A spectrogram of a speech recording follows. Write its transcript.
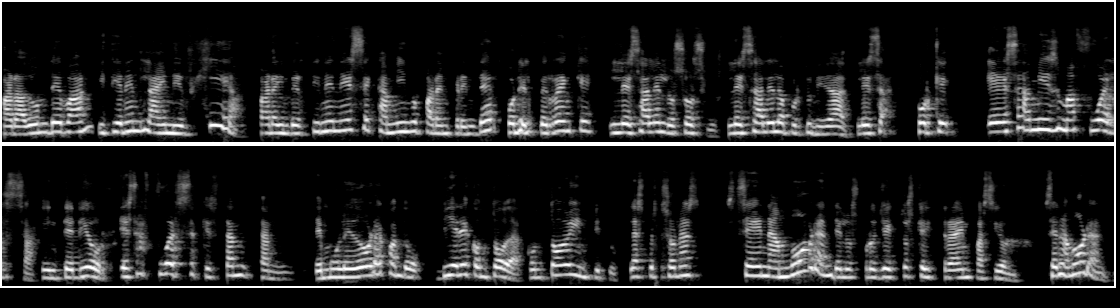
para dónde van y tienen la energía para invertir en ese camino para emprender, con el perrenque le salen los socios, le sale la oportunidad, les, porque esa misma fuerza interior, esa fuerza que es tan, tan demoledora cuando viene con toda, con todo ímpetu, las personas se enamoran de los proyectos que traen pasión se enamoran.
